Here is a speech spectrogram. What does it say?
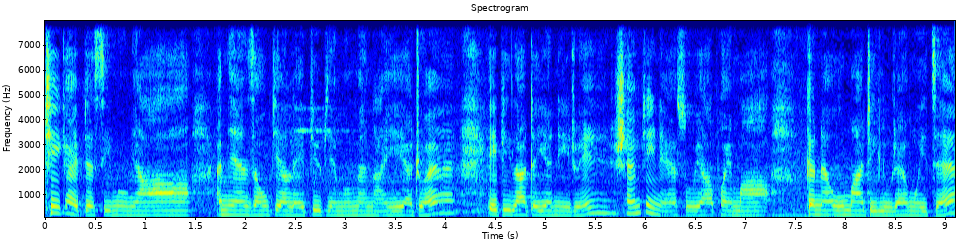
ထိခိုက်ပျက်စီးမှုများအမြန်ဆုံးပြန်လည်ပြုပြင်မှုမှန်နိုင်ရေးအတွက်ဧပြီလတရက်နေ့တွင်ရှမ်းပြည်နယ်အစိုးရအဖွဲ့မှကနအူမာတီလူဒန်းငွေကျပ်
